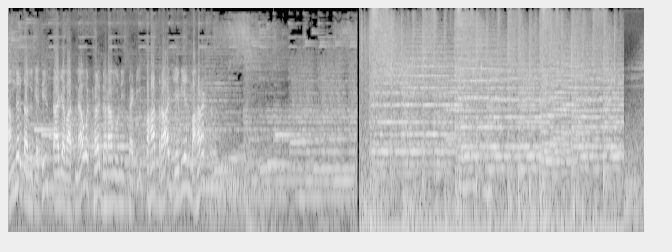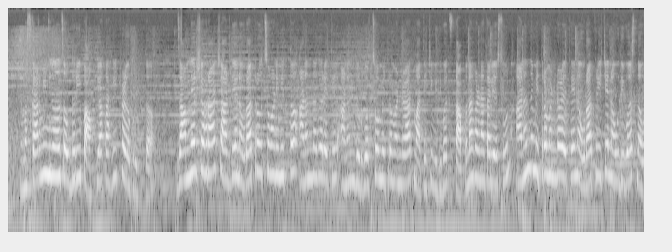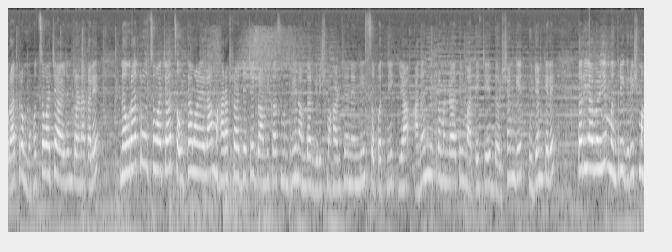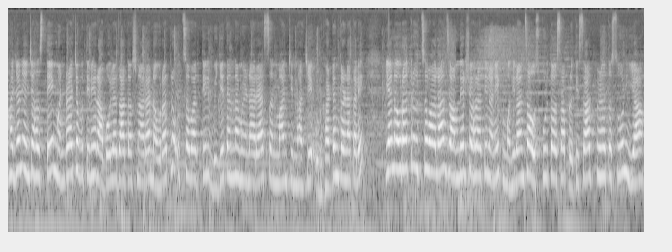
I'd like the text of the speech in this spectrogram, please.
अमनेर तालुक्यातील ताज्या बातम्या व ठळक घडामोडींसाठी पाहत राहा जेबीएन महाराष्ट्र. नमस्कार मी मिनल चौधरी. पाहूया काही ठळक वृत्त. जामनेर शहरात शारदीय नवरात्र उत्सवानिमित्त आनंदनगर येथील आनंद दुर्गोत्सव मित्रमंडळात मातेची विधिवत स्थापना करण्यात आली असून आनंद मित्रमंडळ येथे नवरात्रीचे नऊ दिवस नवरात्र महोत्सवाचे आयोजन करण्यात आले. नवरात्र उत्सवाच्या चौथ्या माळेला महाराष्ट्र राज्याचे ग्रामविकास मंत्री नामदार गिरीश महाजन यांनी सपत्नीक या आनंद मित्र मंडळातील मातेचे दर्शन घेत पूजन केले. तर यावेळी मंत्री गिरीश महाजन यांच्या हस्ते मंडळाच्या वतीने राबवल्या जात असणाऱ्या नवरात्र उत्सवातील विजेत्यांना मिळणाऱ्या सन्मान चिन्हाचे उद्घाटन करण्यात आले. या नवरात्र उत्सवाला जामनेर शहरातील अनेक महिलांचा उत्स्फूर्त असा प्रतिसाद मिळत असून या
